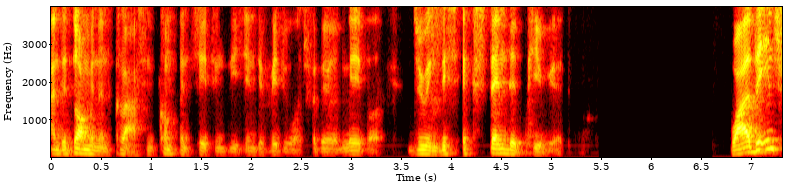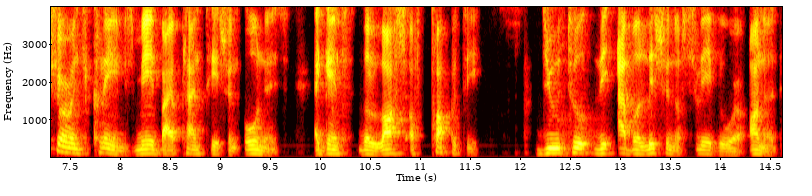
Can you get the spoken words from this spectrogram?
and the dominant class in compensating these individuals for their labor during this extended period. While the insurance claims made by plantation owners against the loss of property due to the abolition of slavery were honored,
